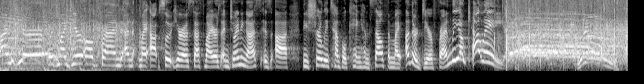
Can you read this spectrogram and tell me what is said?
I'm here with my dear old friend and my absolute hero, Seth Meyers. And joining us is uh, the Shirley Temple King himself and my other dear friend, Leo Kelly. Leo,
